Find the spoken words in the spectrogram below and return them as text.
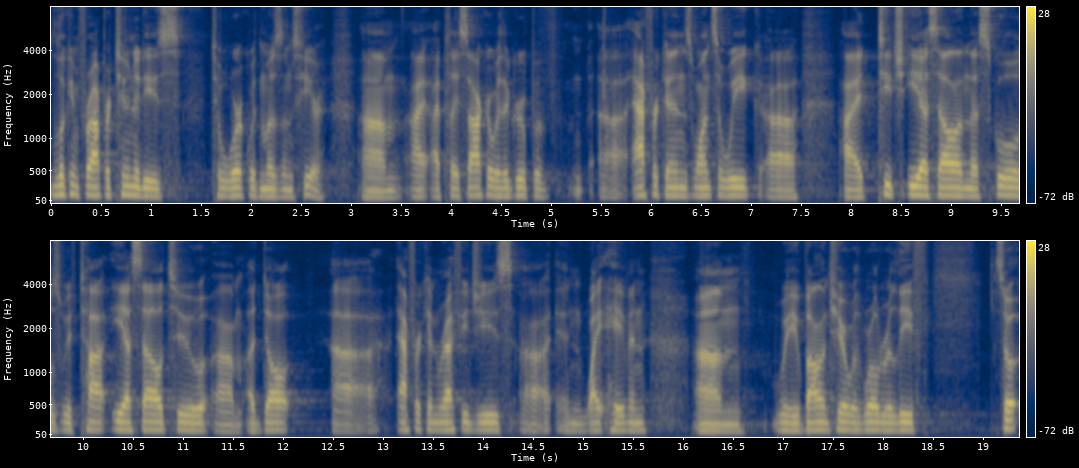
looking for opportunities to work with Muslims here. Um, I, I, play soccer with a group of uh, Africans once a week. Uh, I teach ESL in the schools. We've taught ESL to um, adult uh, African refugees uh, in Whitehaven. Um, we volunteer with World Relief. So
